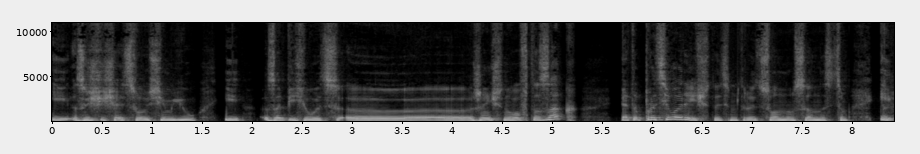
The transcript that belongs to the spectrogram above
И защищать свою семью, и запихивать э, женщину в автозак – это противоречит этим традиционным ценностям. И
